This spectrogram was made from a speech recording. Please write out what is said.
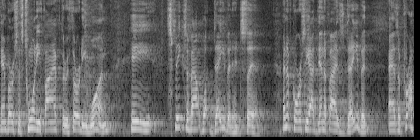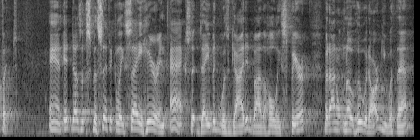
In verses 25 through 31, he speaks about what David had said. And of course, he identifies David as a prophet. And it doesn't specifically say here in Acts that David was guided by the Holy Spirit, but I don't know who would argue with that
